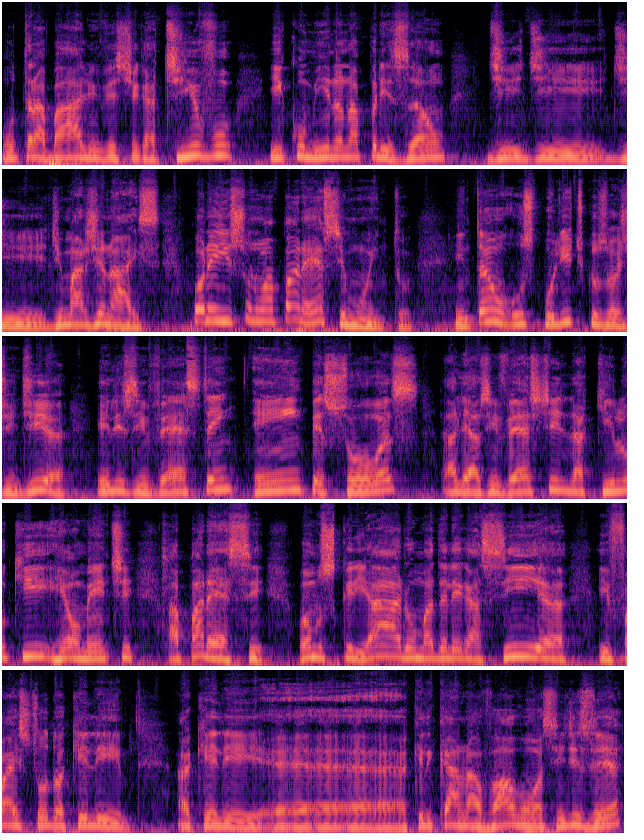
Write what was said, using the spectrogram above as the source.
o trabalho investigativo e culmina na prisão de, de, de, de marginais. Porém, isso não aparece muito. Então, os políticos hoje em dia, eles investem em pessoas, aliás, investem naquilo que realmente aparece. Vamos criar uma delegacia e faz todo aquele aquele é, é, é, aquele carnaval, vamos assim dizer,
